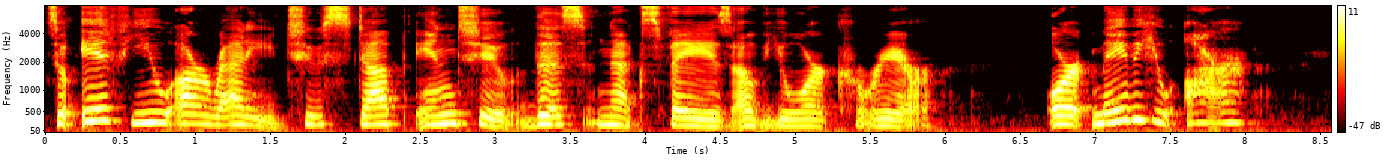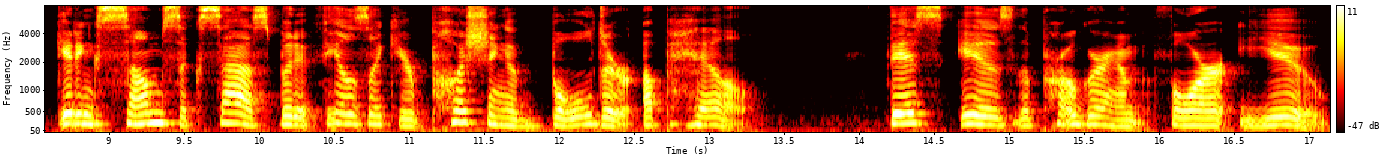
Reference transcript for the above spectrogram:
So, if you are ready to step into this next phase of your career, or maybe you are getting some success, but it feels like you're pushing a boulder uphill this is the program for you.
